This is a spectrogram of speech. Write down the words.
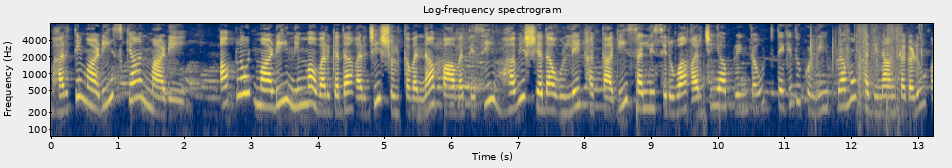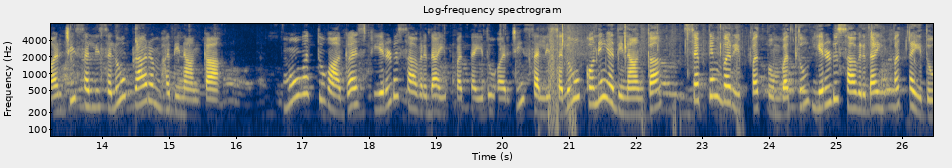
ಭರ್ತಿ ಮಾಡಿ ಸ್ಕ್ಯಾನ್ ಮಾಡಿ. ಅಪ್ಲೋಡ್ ಮಾಡಿ ನಿಮ್ಮ ವರ್ಗದ ಅರ್ಜಿ ಶುಲ್ಕವನ್ನ ಪಾವತಿಸಿ ಭವಿಷ್ಯದ ಉಲ್ಲೇಖಕ್ಕಾಗಿ ಸಲ್ಲಿಸಿರುವ ಅರ್ಜಿಯ ಪ್ರಿಂಟೌಟ್ ತೆಗೆದುಕೊಳ್ಳಿ. ಪ್ರಮುಖ ದಿನಾಂಕಗಳು ಅರ್ಜಿ ಸಲ್ಲಿಸಲು ಪ್ರಾರಂಭ ದಿನಾಂಕ ಮೂವತ್ತು ಆಗಸ್ಟ್ ಎರಡು ಸಾವಿರದ ಇಪ್ಪತ್ತೈದು ಅರ್ಜಿ ಸಲ್ಲಿಸಲು ಕೊನೆಯ ದಿನಾಂಕ, ಸೆಪ್ಟೆಂಬರ್ ಇಪ್ಪತ್ತೊಂಬತ್ತು ಎರಡು ಸಾವಿರದ ಇಪ್ಪತ್ತೈದು.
